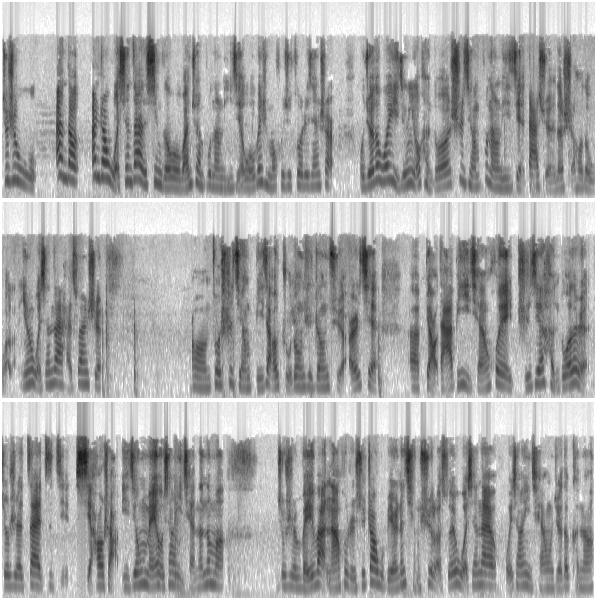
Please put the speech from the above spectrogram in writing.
就是我按照按照我现在的性格，我完全不能理解我为什么会去做这件事儿。我觉得我已经有很多事情不能理解大学的时候的我了，因为我现在还算是，嗯，做事情比较主动去争取，而且，呃，表达比以前会直接很多的人，就是在自己喜好上已经没有像以前的那么，就是委婉呐，或者去照顾别人的情绪了。所以我现在回想以前，我觉得可能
